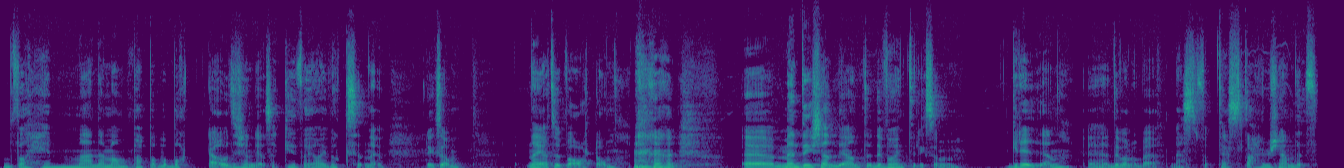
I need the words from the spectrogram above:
var hemma, när mamma och pappa var borta. Och då kände jag så här, gud vad jag är vuxen nu. Liksom. När jag typ var 18. Eh, Men det kände jag inte, det var inte liksom grejen. Eh, Det var nog bara mest för att testa hur det kändes.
